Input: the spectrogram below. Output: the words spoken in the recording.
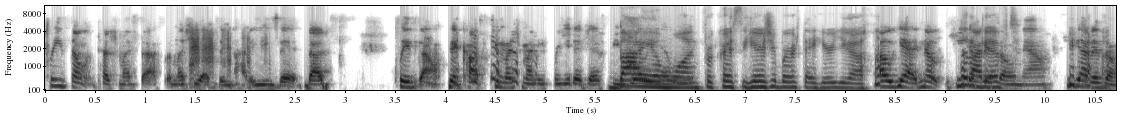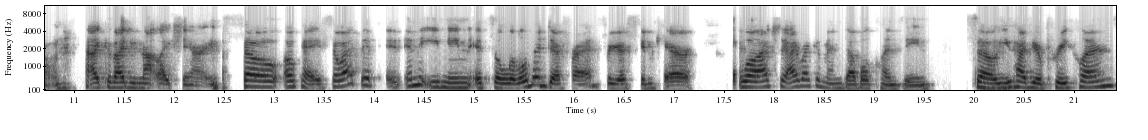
please don't touch my stuff unless you actually know how to use it. That's please don't. It costs too much money for you to just buy him one for Christy. Here's your birthday. Here you go. Oh yeah, no, he Little got gift. his own now. He got his own because I do not like sharing. So okay, so at the in the evening, it's a little bit different for your skincare. Well, actually, I recommend double cleansing. So mm-hmm. you have your pre cleanse.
